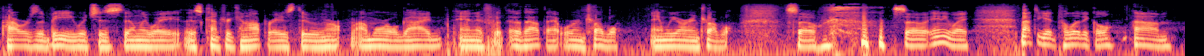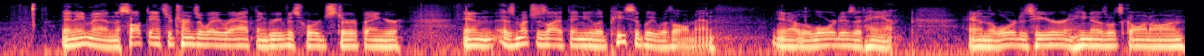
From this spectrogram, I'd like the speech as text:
powers that be, which is the only way this country can operate is through a moral guide, and if without that, we're in trouble, and we are in trouble. So, so anyway, not to get political. Um, and amen. A soft answer turns away wrath, and grievous words stir up anger. And as much as life, then you live peaceably with all men. You know, the Lord is at hand. And the Lord is here, and He knows what's going on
